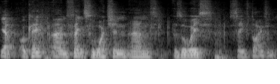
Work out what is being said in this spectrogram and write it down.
Yeah, okay, and thanks for watching, and as always, safe diving.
